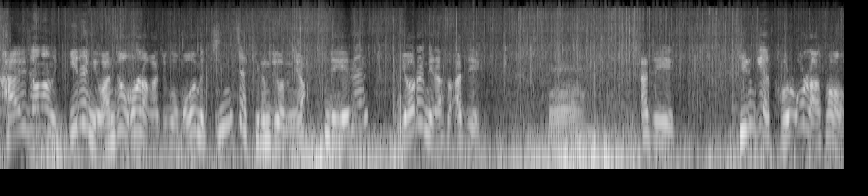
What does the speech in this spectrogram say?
가을 전어는 기름이 완전 올라가지고 먹으면 진짜 기름지거든요. 근데 얘는 여름이라서 아직 와, 아직 기름기가 덜 올라서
